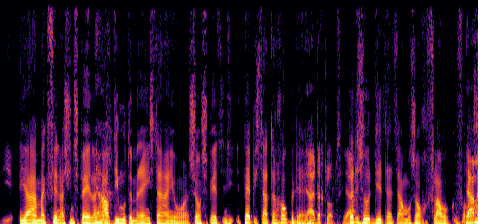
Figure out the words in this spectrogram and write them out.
je- Ja, maar ik vind als je een speler haalt, die moet er maar één staan, jongen. Zo'n spits, die- Peppi staat er toch ook bij ja, dat klopt. Ja. Dat, is hoe, dit, dat is allemaal zo'n flauw Ja, maar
